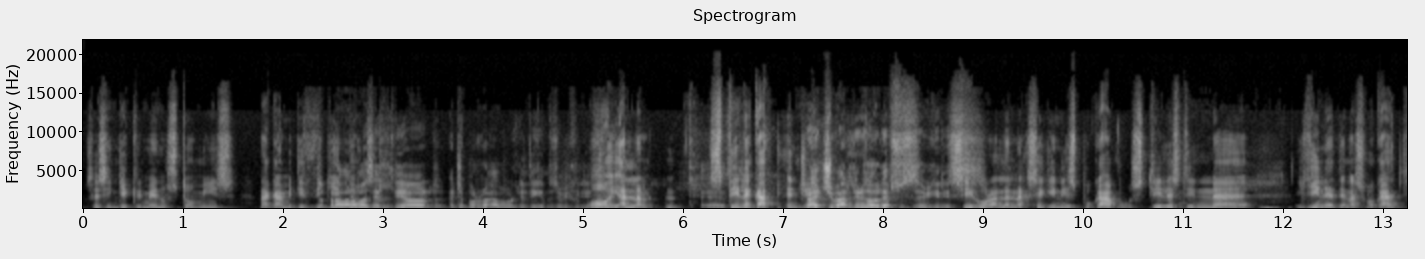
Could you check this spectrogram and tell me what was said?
σε συγκεκριμένους τομείς να κάνει τη δική του. Το πράγμα όμως ελδίο, έτσι μπορούν να κάνουν τη δική τους επιχειρήση. Όχι, αλλά ε, στείλε κάποιο... Να έτσι παλίρει το δουλέψουν στις επιχειρήσεις. Σίγουρα, αλλά να ξεκινήσεις που κάπου. Στείλε στην... Ε, γίνεται, να σου πω κάτι.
